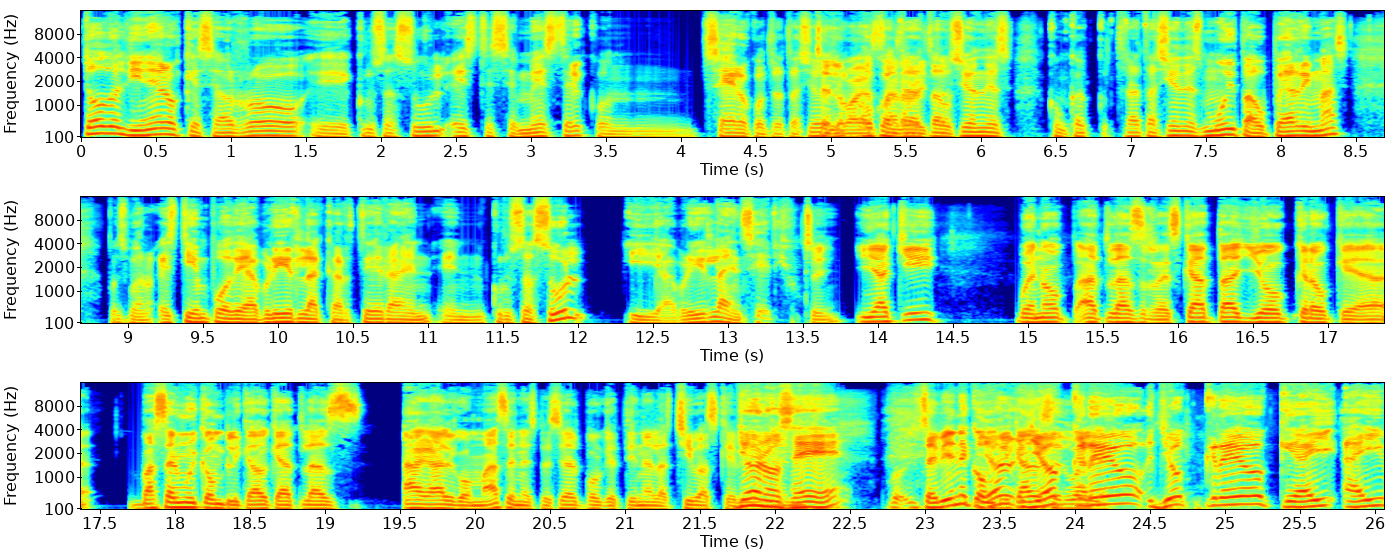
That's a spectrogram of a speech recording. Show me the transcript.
todo el dinero que se ahorró eh, Cruz Azul este semestre con cero contrataciones o contrataciones, con contrataciones muy paupérrimas, pues bueno, es tiempo de abrir la cartera en, en, Cruz Azul y abrirla en serio. Sí, y aquí, bueno, Atlas rescata, yo creo que uh, va a ser muy complicado que Atlas haga algo más, en especial porque tiene las chivas que Yo vienen. no sé, ¿eh? Se viene complicado. Yo, yo creo, yo creo que ahí, ahí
